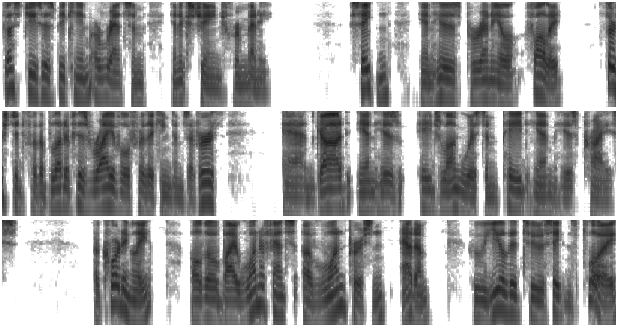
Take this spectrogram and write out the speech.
Thus Jesus became a ransom in exchange for many. Satan in his perennial folly, thirsted for the blood of his rival for the kingdoms of earth, and God, in his age long wisdom, paid him his price. Accordingly, although by one offense of one person, Adam, who yielded to Satan's ploy,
